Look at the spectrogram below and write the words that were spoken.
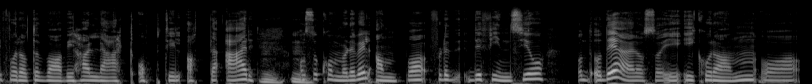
i forhold til hva vi har lært opp til at det er. Mm, Og så kommer det vel an på, for det, det finnes jo, og, og det er også i, i Koranen og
